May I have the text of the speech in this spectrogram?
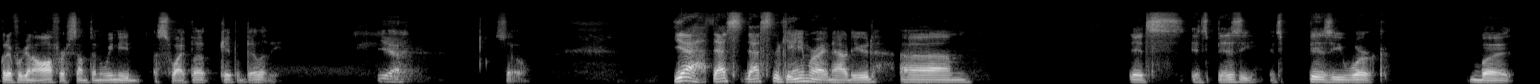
But if we're going to offer something, we need a swipe up capability. Yeah. So yeah, that's that's the game right now, dude. Um, it's it's busy. It's busy work, but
